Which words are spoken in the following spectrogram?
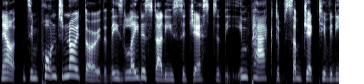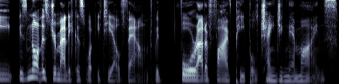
Now, it's important to note, though, that these later studies suggest that the impact of subjectivity is not as dramatic as what Itiel found, with four out of five people changing their minds.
